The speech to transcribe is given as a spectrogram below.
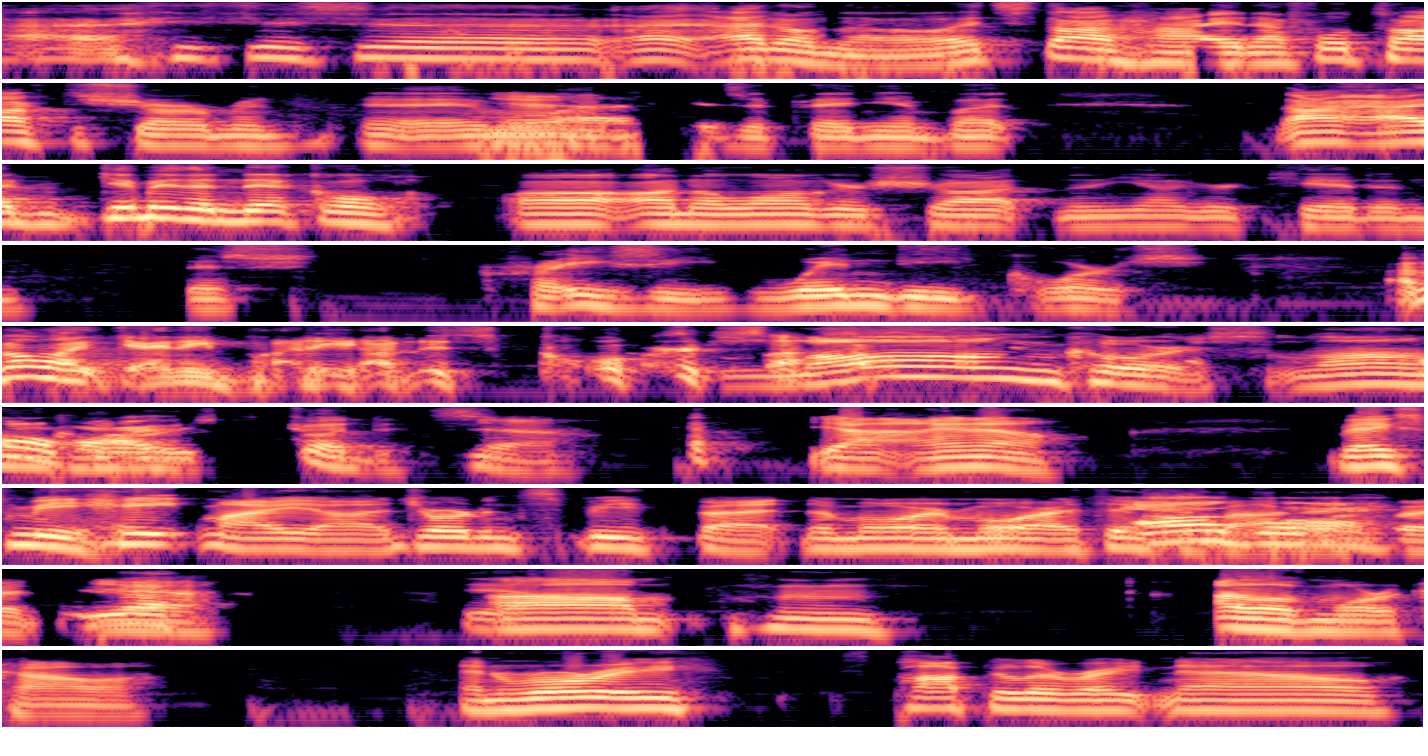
I just, uh, I, I don't know. It's not high enough. We'll talk to Sherman and we'll ask his opinion, but I, I'd give me the nickel uh, on a longer shot than the younger kid in this crazy windy course. I don't like anybody on this course. Long course, long Oh course. goodness. Yeah, yeah, I know. Makes me hate my uh, Jordan Spieth bet the more and more I think Oh, about boy. it. But Yeah. yeah, um, hmm, I love Morikawa, and Rory is popular right now.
